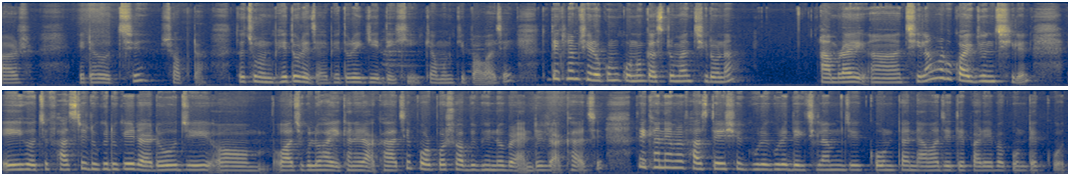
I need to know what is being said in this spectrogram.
আর এটা হচ্ছে শপটা তো চলুন ভেতরে যাই, ভেতরে গিয়ে দেখি কেমন কি পাওয়া যায়। তো দেখলাম সেরকম কোনো কাস্টমার ছিল না। আমরা ছিলাম আরও কয়েকজন ছিলেন। এই হচ্ছে ফার্স্টে ঢুকে ঢুকে র্যাডো যে ওয়াচগুলো হয় এখানে রাখা আছে, পরপর সব বিভিন্ন ব্র্যান্ডের রাখা আছে। তো এখানে আমরা ফার্স্টে এসে ঘুরে ঘুরে দেখছিলাম যে কোনটা নেওয়া যেতে পারে বা কোনটা কত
